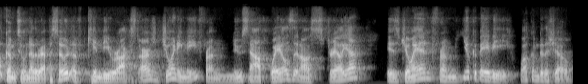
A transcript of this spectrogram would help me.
Welcome to another episode of Kindy Rockstars. Joining me from New South Wales in Australia is Joanne from Ukubebe. Welcome to the show.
